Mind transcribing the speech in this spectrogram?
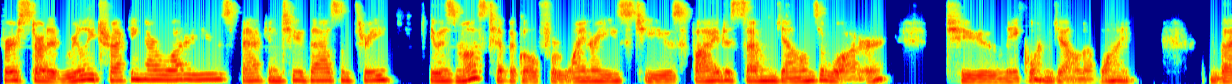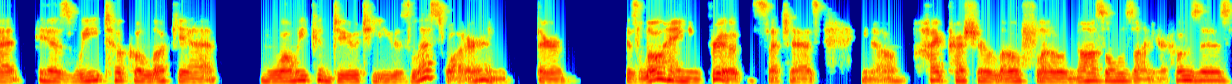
first started really tracking our water use back in 2003, it was most typical for wineries to use five to seven gallons of water to make one gallon of wine. But as we took a look at what we could do to use less water, and there is low hanging fruit, such as, you know, high pressure, low flow nozzles on your hoses,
